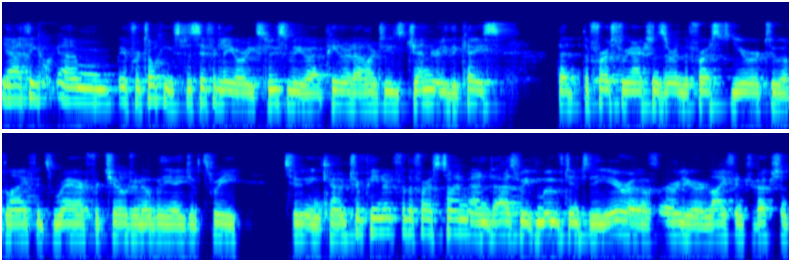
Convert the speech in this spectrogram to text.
Yeah, I think um, if we're talking specifically or exclusively about peanut allergies, generally the case that the first reactions are in the first year or two of life. It's rare for children over the age of three to encounter peanut for the first time. And as we've moved into the era of earlier life introduction,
